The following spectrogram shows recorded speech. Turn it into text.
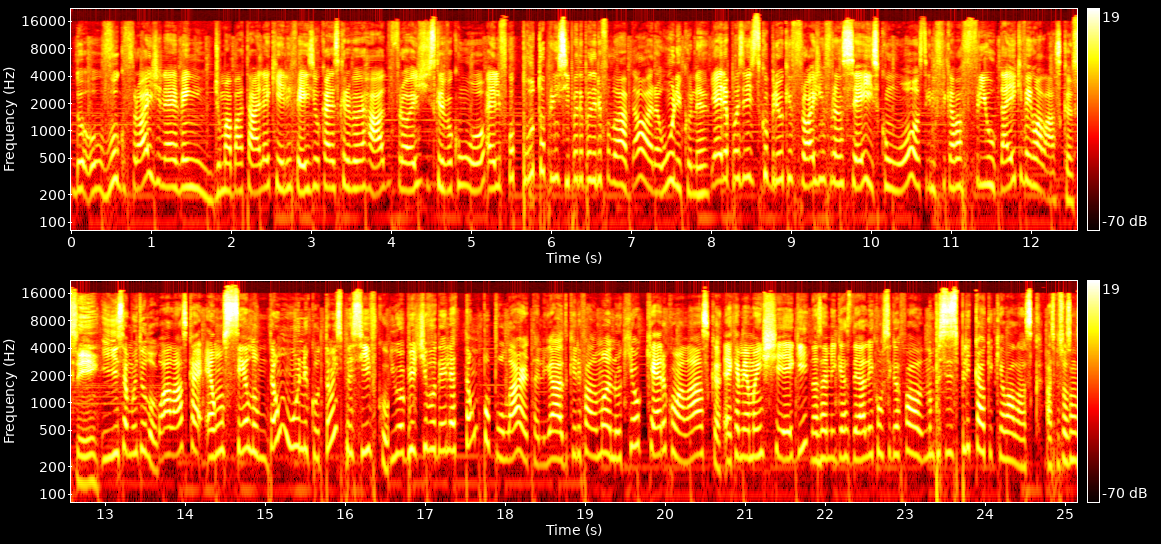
do o vulgo Freud, né, vem de uma batalha que ele fez e o cara escreveu errado, Freud escreveu com o, aí ele ficou puto a princípio, depois ele falou, ah, da hora, único, né? E aí depois ele descobriu que Freud em francês, com o, significava frio. Daí que vem o Alasca. Sim. E isso é muito louco. O Alasca é um selo tão único, tão específico, e o objetivo dele é tão popular, tá ligado? Que ele fala, mano, o que eu quero com o Alasca é que a minha mãe chegue nas amigas dela e consiga falar. Não precisa explicar o que é o Alasca. As pessoas vão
